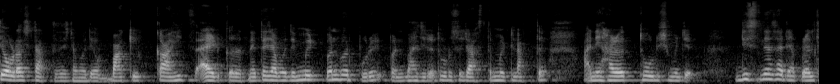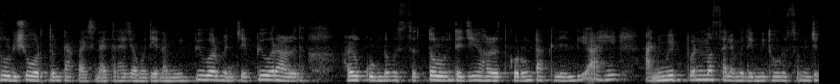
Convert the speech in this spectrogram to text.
तेवढाच टाकते त्याच्यामध्ये. बाकी काहीच ॲड करत नाही. त्याच्यामध्ये मीठ पण भरपूर आहे पण भाजीला थोडंसं जास्त मीठ लागतं आणि हळद थोडीशी म्हणजे दिसण्यासाठी आपल्याला थोडीशी वरतून टाकायची नाही तर ह्याच्यामध्ये ना मी प्युअर म्हणजे प्युअर हळद हळकुंड मस्त तळून त्याची हळद करून टाकलेली आहे. आणि मीठ पण मसाल्यामध्ये मी थोडंसं म्हणजे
